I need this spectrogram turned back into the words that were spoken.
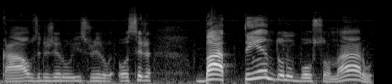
caos, ele gerou isso, gerou... Ou seja, batendo no Bolsonaro,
